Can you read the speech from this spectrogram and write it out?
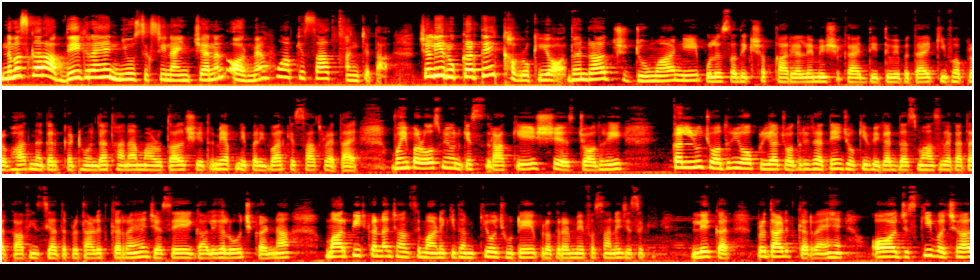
नमस्कार, आप देख रहे हैं न्यूज़ 69 चैनल और मैं हूँ आपके साथ अंकिता। चलिए रुक करते हैं खबरों की ओर। धनराज डूमा ने पुलिस अधीक्षक कार्यालय में शिकायत देते हुए बताया कि वह प्रभात नगर कठोंदा थाना मारूताल क्षेत्र में अपने परिवार के साथ रहता है। वहीं पड़ोस में उनके राकेश चौधरी, कल्लू चौधरी और प्रिया चौधरी रहते हैं, जो कि विगत दस माह से लगातार काफ़ी ज़्यादा प्रताड़ित कर रहे हैं, जैसे गाली गलोच करना, मारपीट करना जान से मारने की धमकी और झूठे प्रकरण में फंसाने जैसे लेकर प्रताड़ित कर रहे हैं और जिसकी वजह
